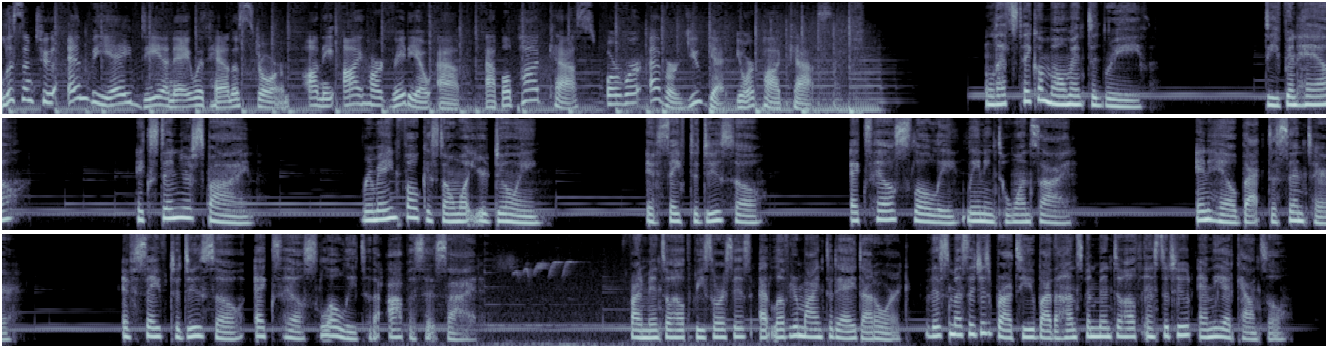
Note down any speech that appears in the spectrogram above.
Listen to NBA DNA with Hannah Storm on the iHeartRadio app, Apple Podcasts, or wherever you get your podcasts. Let's take a moment to breathe. Deep inhale. Extend your spine. Remain focused on what you're doing. If safe to do so, exhale slowly, leaning to one side. Inhale back to center. If safe to do so, exhale slowly to the opposite side. Find mental health resources at loveyourmindtoday.org. This message is brought to you by the Huntsman Mental Health Institute and the Ad Council.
